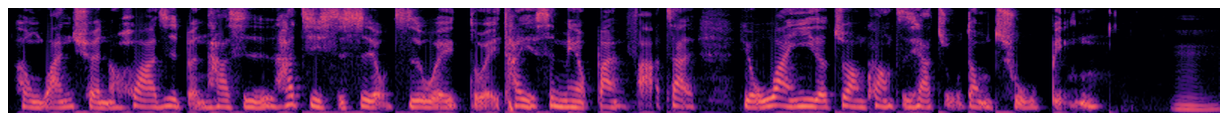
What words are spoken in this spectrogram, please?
很完全的话，日本它是它即使是有自卫队，它也是没有办法在有万一的状况之下主动出兵。嗯，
